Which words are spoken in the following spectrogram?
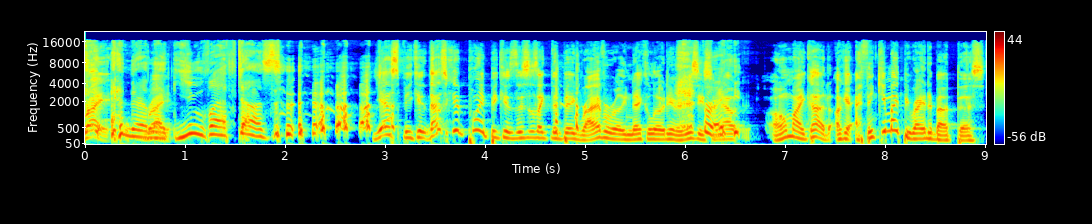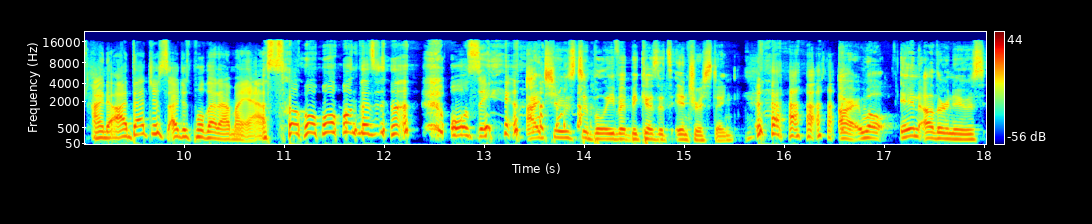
Right. And they're right. like, You left us. yes, because that's a good point because this is like the big rivalry, Nickelodeon and Disney. So now, oh my God. Okay, I think you might be right about this. I know. I that just I just pulled that out of my ass. So that's, we'll see. I choose to believe it because it's interesting. All right. Well, in other news,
